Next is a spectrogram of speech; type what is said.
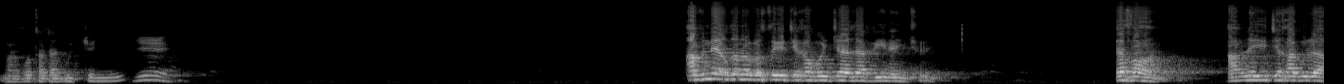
আমার কথাটা বুঝছেন আপনি একজনের কাছ থেকে টাকা পঞ্চাশ হাজার ঋণ আনছেন। এখন আপনি এই টাকাগুলা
